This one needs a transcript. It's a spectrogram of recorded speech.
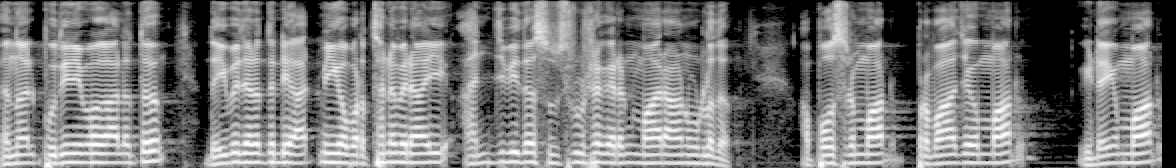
എന്നാൽ പുതിയ നിയമകാലത്ത് ദൈവജനത്തിന്റെ ആത്മീക വർധനവിനായി അഞ്ച് വിധ ശുശ്രൂഷകരന്മാരാണുള്ളത്. അപ്പോസ്റ്റന്മാർ പ്രവാചകന്മാർ ഇടയന്മാർ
